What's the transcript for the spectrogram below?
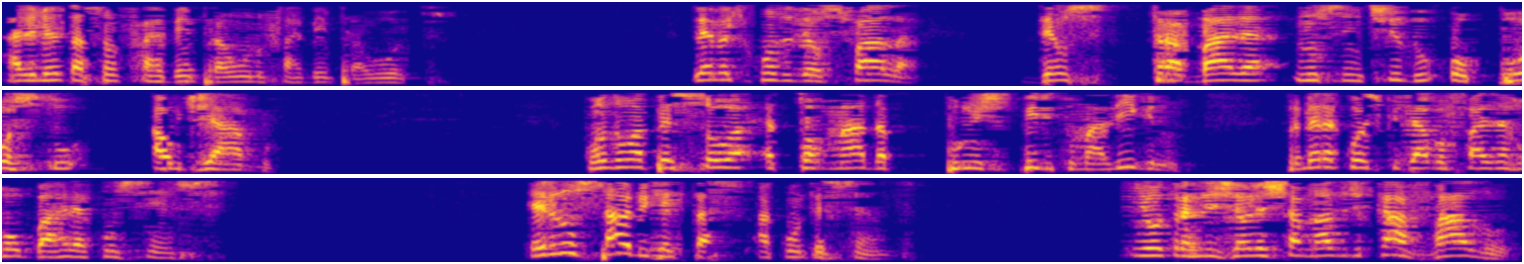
A alimentação faz bem para um, não faz bem para outro. Lembra que quando Deus fala, Deus trabalha no sentido oposto ao diabo. Quando uma pessoa é tomada por um espírito maligno, a primeira coisa que o diabo faz é roubar-lhe a consciência. Ele não sabe o que é está acontecendo. Em outra religião ele é chamado de cavalo.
